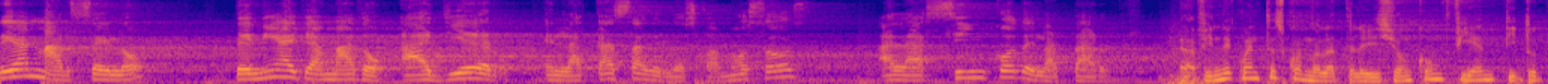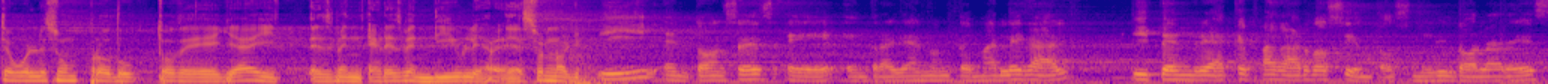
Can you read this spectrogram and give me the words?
Adrián Marcelo tenía llamado ayer en la casa de los famosos a las 5 de la tarde. A fin de cuentas, cuando la televisión confía en ti, tú te vuelves un producto de ella y eres vendible. Eso no. Y entonces eh, entraría en un tema legal y tendría que pagar 200 mil dólares.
